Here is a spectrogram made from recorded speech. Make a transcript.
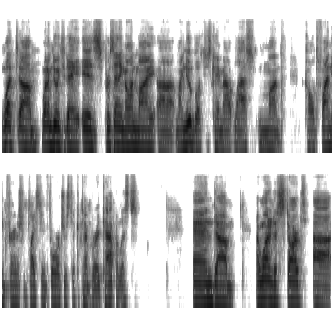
what um, what I'm doing today is presenting on my uh, my new book just came out last month called Finding Fairness from Pleistocene Foragers to Contemporary Capitalists. And um, I wanted to start uh,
